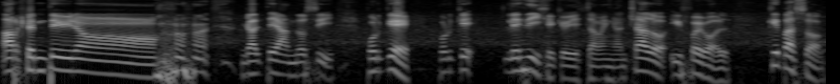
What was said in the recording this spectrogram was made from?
Argentino. Galteando, sí. ¿Por qué? Porque les dije que hoy estaba enganchado y fue gol. ¿Qué pasó?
